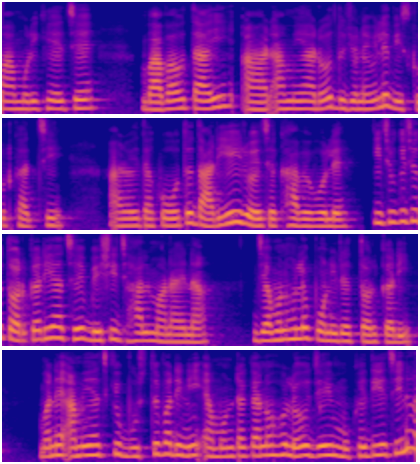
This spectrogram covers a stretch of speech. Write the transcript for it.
মা মুড়ি খেয়েছে, বাবাও তাই, আর আমি আরও দুজনে মিলে বিস্কুট খাচ্ছি। আর ওই দেখো, ও তো দাঁড়িয়েই রয়েছে খাবে বলে। কিছু কিছু তরকারি আছে, বেশি ঝাল মানায় না। যেমন হলো পনিরের তরকারি। মানে আমি আজকে বুঝতে পারিনি এমনটা কেন হলো, যেই মুখে দিয়েছি না,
